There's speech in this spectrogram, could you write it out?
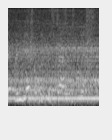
ridietro per pescare in questo.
